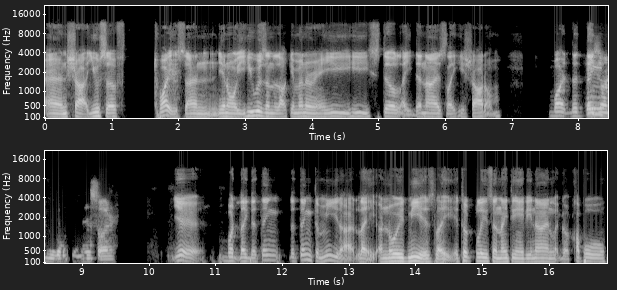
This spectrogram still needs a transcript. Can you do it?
and shot Yusuf twice. And you know, he was in the documentary. he he still like denies like he shot him. But the thing, He's on the is, yeah. But like the thing, the thing to me that like annoyed me is like it took place in 1989, like a couple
